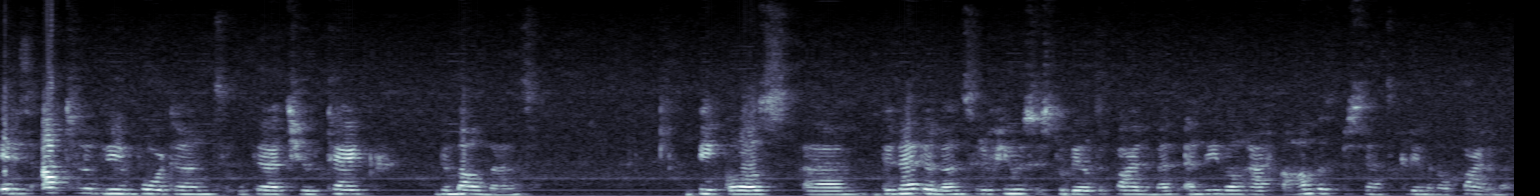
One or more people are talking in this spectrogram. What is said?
it is absolutely important that you take the moment because um, the Netherlands refuses to build a parliament and we will have a 100% criminal parliament.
